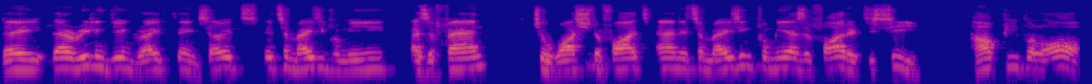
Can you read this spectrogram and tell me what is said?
They they're really doing great things. So it's it's amazing for me as a fan to watch the fights and it's amazing for me as a fighter to see how people are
